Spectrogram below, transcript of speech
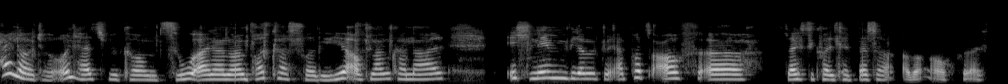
Hi Leute und herzlich willkommen zu einer neuen Podcast-Folge hier auf meinem Kanal. Ich nehme wieder mit den AirPods auf. Äh, vielleicht ist die Qualität besser, aber auch vielleicht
